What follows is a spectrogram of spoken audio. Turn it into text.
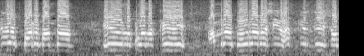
নীরব মানববন্ধন এই উপলক্ষে আমরা বৌরাবাসী আজকের যে সব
